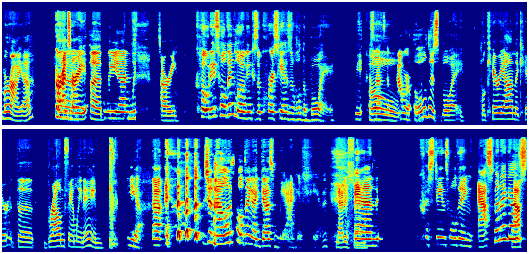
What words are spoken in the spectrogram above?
Mariah. Or I'm Uh, sorry, uh Leon. Le- sorry. Kody's holding Logan because of course he has to hold the boy. The, 'Cause that's the oh, the oldest boy. He'll carry on the car- the Brown family name. Yeah. Uh, Janelle is holding, I guess, Madison. Madison. And Christine's holding Aspyn, I guess.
